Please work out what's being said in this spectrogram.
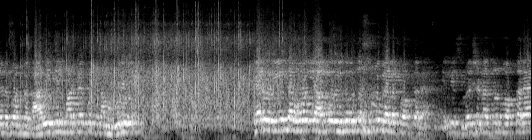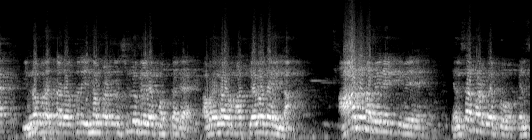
ಏನಪ್ಪ ಅನ್ಬೇಕು ಆ ರೀತಿಯಲ್ಲಿ ಮಾಡ್ಬೇಕು ಅಂತ ನಮ್ಮ ಗುರಿ. ಕೆಲವರು ಇಲ್ಲಿಂದ ಹೋಗಿ ಅದು ಇದು ಅಂತ ಸುಳ್ಳು ಹೇಳಕ್ ಹೋಗ್ತಾರೆ. ಎಲ್ಲಿ ಸುರೇಶನ ಹತ್ರ ಹೋಗ್ತಾರೆ ಇನ್ನೊಬ್ಬರ ಹತ್ರ ಹೋಗ್ತಾರೆ ಇನ್ನೊಬ್ಬರ ಹತ್ರ ಸುಳ್ಳು ಹೇಳಕ್ ಹೋಗ್ತಾರೆ. ಅವರೆಲ್ಲ ಅವ್ರ ಮಾತು ಕೇಳೋದೇ ಇಲ್ಲ. ಆಗ ನಾವೇನ್ ಹೇಳ್ತೀವಿ? ಕೆಲಸ ಮಾಡಬೇಕು, ಕೆಲಸ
